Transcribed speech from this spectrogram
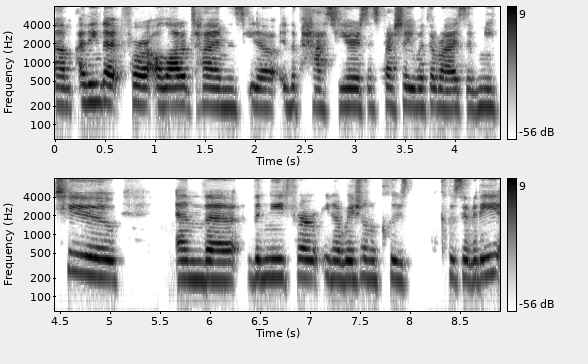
Um, I think that for a lot of times, you know, in the past years, especially with the rise of Me Too and the the need for you know racial inclusivity,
